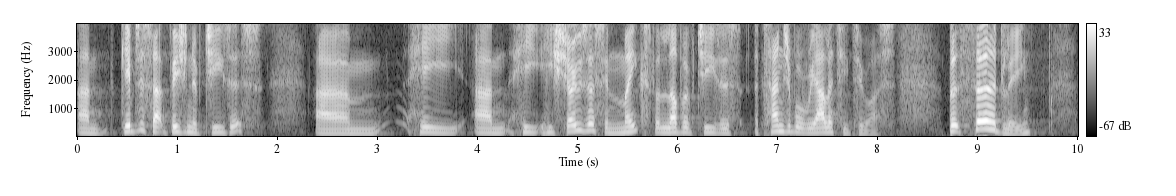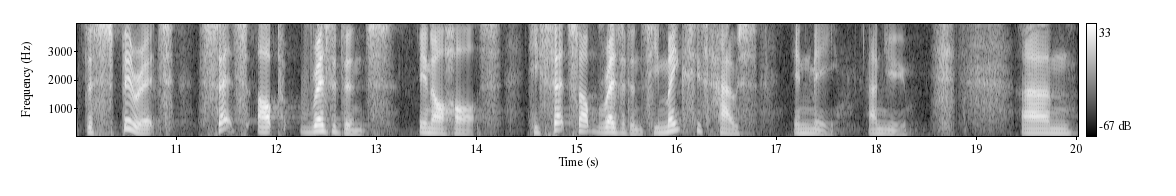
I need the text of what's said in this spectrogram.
um, gives us that vision of Jesus. Um, he, um, he, he shows us and makes the love of Jesus a tangible reality to us. But thirdly, the Spirit sets up residence in our hearts. He sets up residence. He makes his house in me and you. Um,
